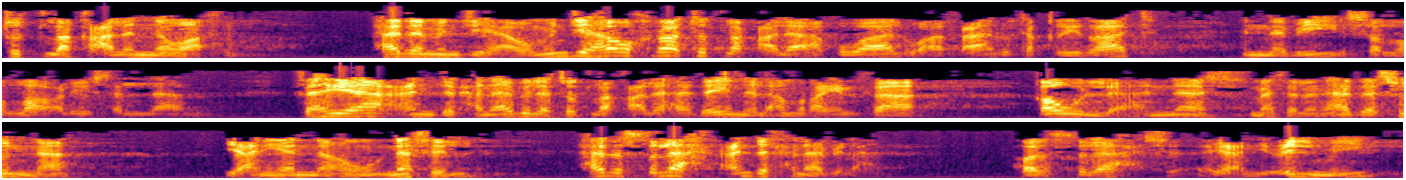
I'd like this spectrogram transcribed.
تطلق على النوافل. هذا من جهة ومن جهة أخرى تطلق على أقوال وأفعال وتقريرات النبي صلى الله عليه وسلم. فهي عند الحنابلة تطلق على هذين الأمرين. فقول الناس مثلا هذا سنة يعني أنه نفل هذا اصطلاح عند الحنابلة. هذا اصطلاح يعني علمي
